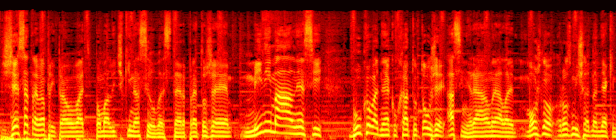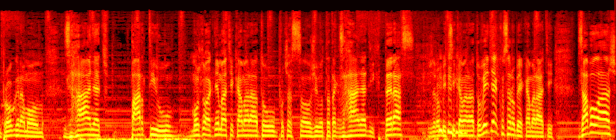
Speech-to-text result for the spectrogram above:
že sa treba pripravovať pomaličky na Silvester, pretože minimálne si búkovať nejakú chatu, to už je asi nereálne, ale možno rozmýšľať nad nejakým programom, zháňať partiu, možno ak nemáte kamarátov počas celého života, tak zháňať ich teraz, že robiť si kamarátov. Viete, ako sa robia kamaráti? Zavoláš,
